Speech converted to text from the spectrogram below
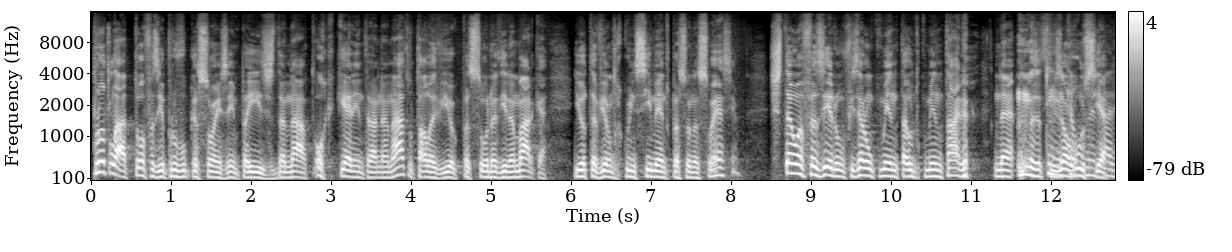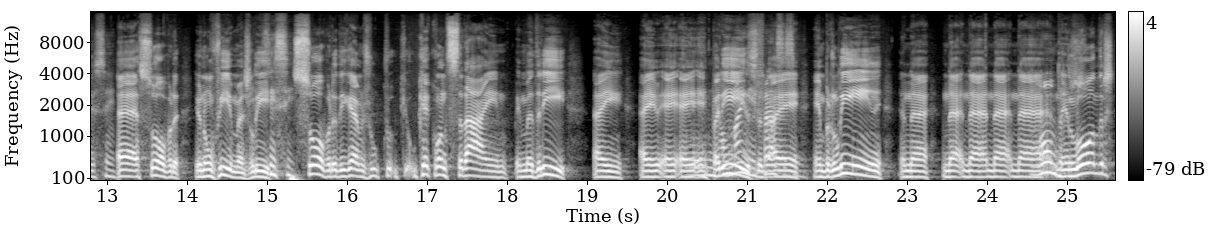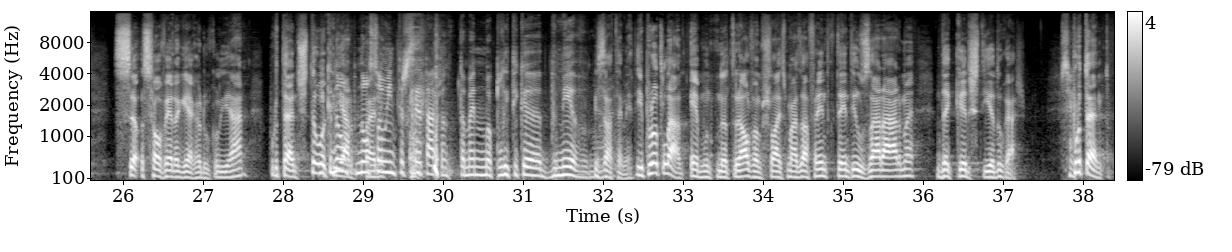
Por outro lado, estão a fazer provocações em países da NATO ou que querem entrar na NATO, o tal avião que passou na Dinamarca e outro avião de reconhecimento que passou na Suécia. Estão a fazer, um, fizeram um, comentário, um documentário na, na sim, televisão Rússia uh, sobre, eu não vi, mas li, sim, sobre, digamos, o, o que acontecerá em, em Madrid, em, em, em, em, Paris, Alemanha, França, em, Berlim, na, na, na, Londres. em Londres, se, se houver a guerra nuclear. Portanto, estão e a criar não, não são interceptados, também numa política de medo. É? Exatamente. E por outro lado, é muito natural, vamos falar isso mais à frente, que tentem usar a arma da carestia do gás. Sim. Portanto,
